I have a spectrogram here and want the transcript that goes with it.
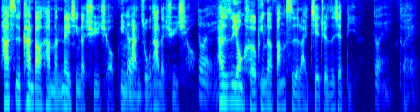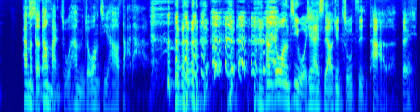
他是看到他们内心的需求，并满足他的需求，对。他是用和平的方式来解决这些敌人。对。对。他们得到满足，他们就忘记他要打他了，他们就忘记我现在是要去阻止他了。对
